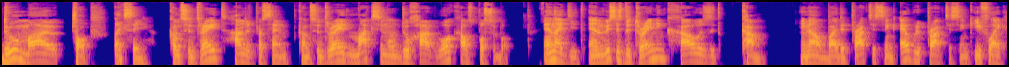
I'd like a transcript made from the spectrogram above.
do my job, like say, concentrate 100%, concentrate maximum, do hard work, how's possible. And I did. And this is the training. How does it come? You know, by the practicing, every practicing. If like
